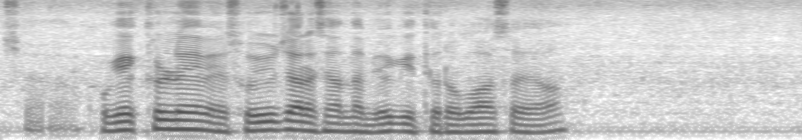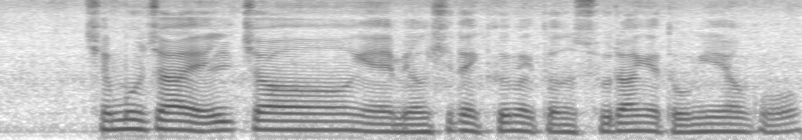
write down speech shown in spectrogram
자, 고객 클레임의 소유자라 생각하면 여기 들어와서요. 채무자의 일정에 명시된 금액 또는 수량에 동의하고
